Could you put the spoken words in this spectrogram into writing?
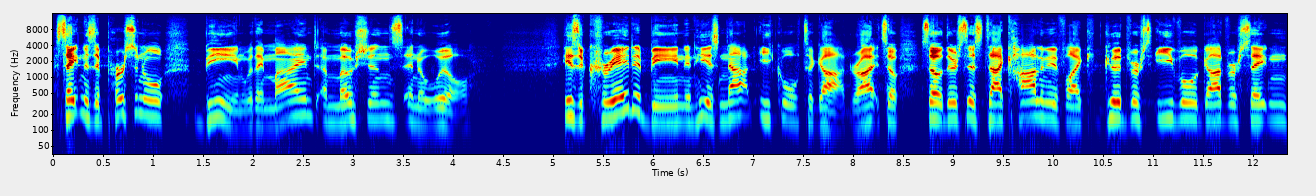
Satan is a personal being with a mind, emotions, and a will. He's a created being and he is not equal to God, right? So, so there's this dichotomy of like good versus evil, God versus Satan.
